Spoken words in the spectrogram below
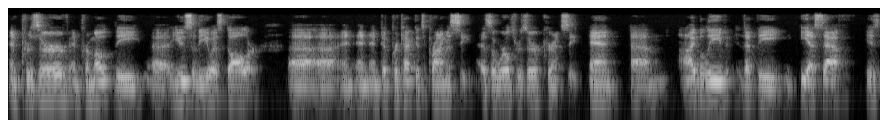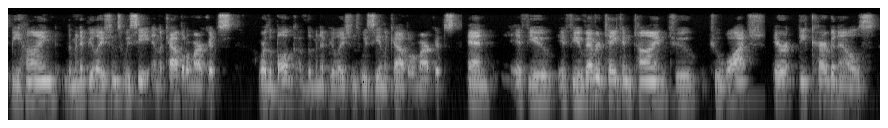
and preserve and promote the uh, use of the U.S. dollar uh, and, and, and to protect its primacy as the world's reserve currency. And um, I believe that the ESF is behind the manipulations we see in the capital markets or the bulk of the manipulations we see in the capital markets. And if you if you've ever taken time to to watch Eric de Carbonnel's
